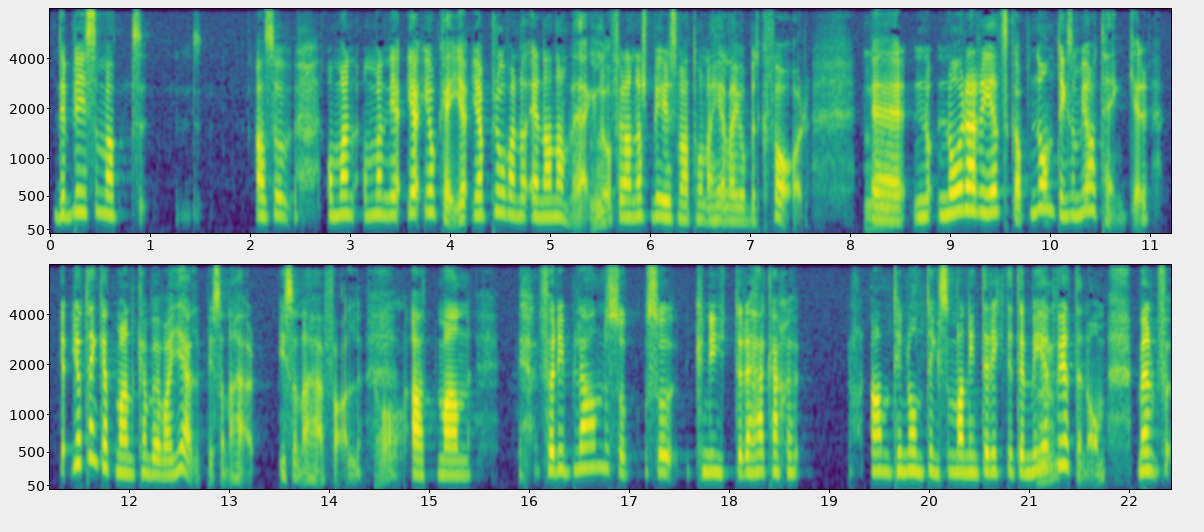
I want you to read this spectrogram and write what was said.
Det blir som att Alltså, om man, om man, ja, ja, okej, jag, jag provar en annan väg då, Mm. för annars blir det som att hon har hela jobbet kvar. Mm. Eh, no, några redskap, någonting som jag tänker. Jag, jag tänker att man kan behöva hjälp i sådana här, i såna här fall. Ja. Att man, för ibland så, så knyter det här kanske an till någonting som man inte riktigt är medveten om. Men för,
